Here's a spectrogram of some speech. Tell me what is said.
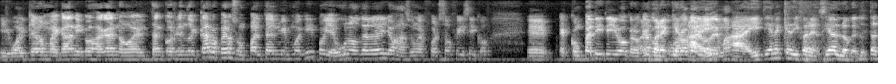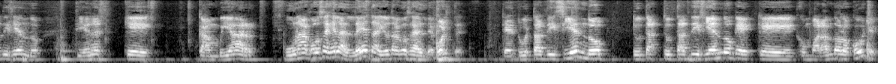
Igual que los mecánicos acá no están corriendo el carro, pero son parte del mismo equipo y uno de ellos hace un esfuerzo físico. Eh, es competitivo, creo Bueno, que pero es que con ahí, lo demás. ahí tienes que diferenciar lo que tú estás diciendo. Tienes que cambiar. Una cosa es el atleta y otra cosa es el deporte. Que tú estás diciendo, tú, estás- tú estás diciendo que, que comparando a los coaches,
